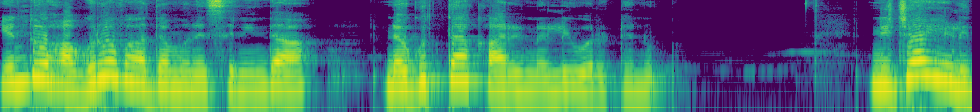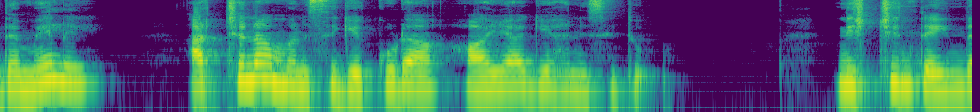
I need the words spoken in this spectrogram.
ಎಂದು ಹಗುರವಾದ ಮನಸ್ಸಿನಿಂದ ನಗುತ್ತಾ ಕಾರಿನಲ್ಲಿ ಹೊರಟನು. ನಿಜ ಹೇಳಿದ ಮೇಲೆ ಅರ್ಚನಾ ಮನಸ್ಸಿಗೆ ಕೂಡ ಹಾಯಾಗಿ ಅನಿಸಿತು. ನಿಶ್ಚಿಂತೆಯಿಂದ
